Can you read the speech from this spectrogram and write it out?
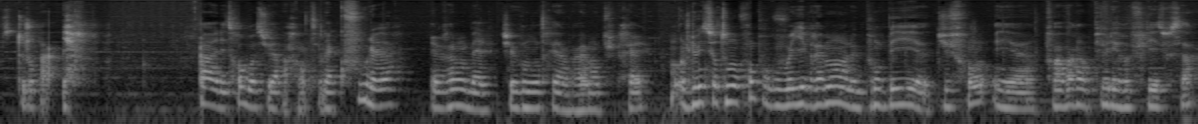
c'est toujours pareil. Ah, il est trop beau celui-là par contre. La couleur est vraiment belle. Je vais vous montrer hein, vraiment plus près. Bon, je le mets sur tout mon front pour que vous voyez vraiment le bombé euh, du front et euh, pour avoir un peu les reflets et tout ça.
